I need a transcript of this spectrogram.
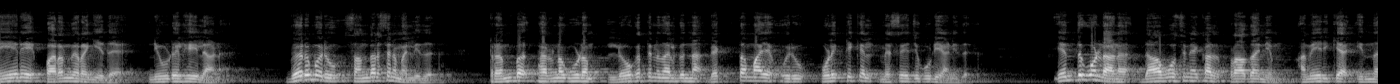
നേരെ പറന്നിറങ്ങിയത് ന്യൂഡൽഹിയിലാണ്. വെറുമൊരു സന്ദർശനമല്ലിത്. ട്രംപ് ഭരണകൂടം ലോകത്തിന് നൽകുന്ന വ്യക്തമായ ഒരു പൊളിറ്റിക്കൽ മെസ്സേജ് കൂടിയാണിത്. എന്തുകൊണ്ടാണ് ദാവോസിനേക്കാൾ പ്രാധാന്യം അമേരിക്ക ഇന്ന്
